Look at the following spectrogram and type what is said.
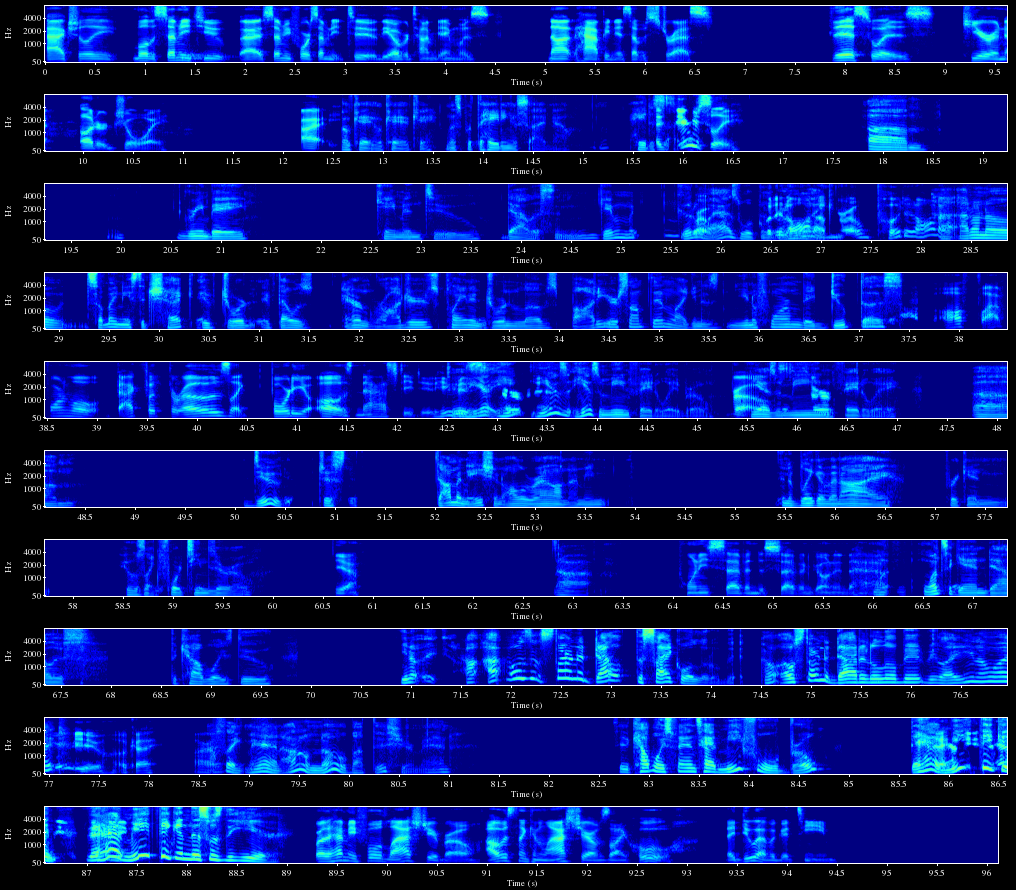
Actually, well, the 72, uh, 74 72, the overtime game was not happiness, that was stress. This was pure and utter joy. I Okay, okay, okay. Let's put the hating aside now. Hate uh, aside. seriously, Um, Green Bay came into Dallas and gave him a good old ass whooping. put it bro. on Like, him, bro. Put it on him. I, I don't know. Somebody needs to check if Jordan, if that was Aaron Rodgers playing in Jordan Love's body or something, like in his uniform. They duped us. off platform little back foot throws, like 40. Oh, it's nasty, dude. He Dude, was he, got- he he has he has a mean fadeaway, bro. bro. He has a mean fadeaway. Um, dude, just domination all around. I mean, in a blink of an eye, freaking, it was like 14-0. Yeah, Uh, 27 to 7 going into half. once again, Dallas, the Cowboys do. You know, I, I was starting to doubt the cycle a little bit. I, I was starting to doubt it a little bit. Be like, you know what? You. Okay. All I was like, man, I don't know about this year, man. See, the Cowboys fans had me fooled, bro. They had They had me me- they had thinking me- they had had me- me thinking this was the year. Bro, they had me fooled last year, bro. I was thinking last year, I was like, "Whoo, they do have a good team."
